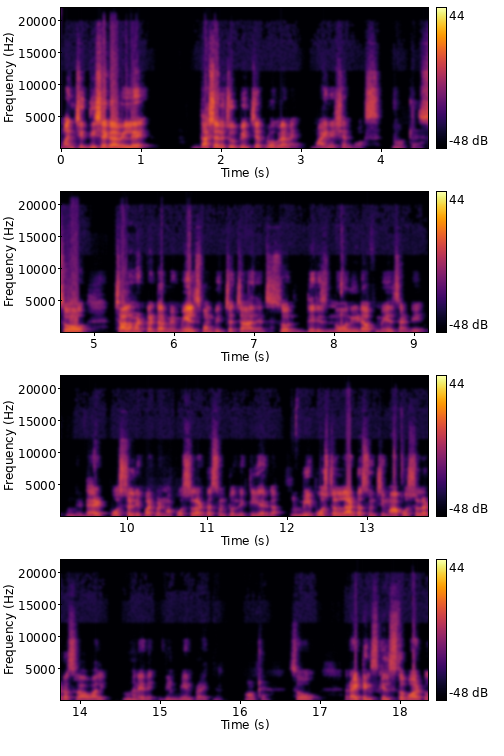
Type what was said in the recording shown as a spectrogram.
మంచి దిశగా వెళ్ళే దశను చూపించే ప్రోగ్రామే మై నేషన్ బాక్స్ సో చాలా మటుకు అంటారు మేము మెయిల్స్ పంపించచ్చా so there is no need of mails అండి. డైరెక్ట్ పోస్టల్ డిపార్ట్మెంట్ మా పోస్టల్ అడ్రస్ ఉంటుంది క్లియర్గా Mm. మీ పోస్టల్ అడ్రస్ నుంచి మా పోస్టల్ అడ్రస్ రావాలి Mm. అనేది దీని మెయిన్ ప్రయత్నం సో రైటింగ్ స్కిల్స్తో పాటు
